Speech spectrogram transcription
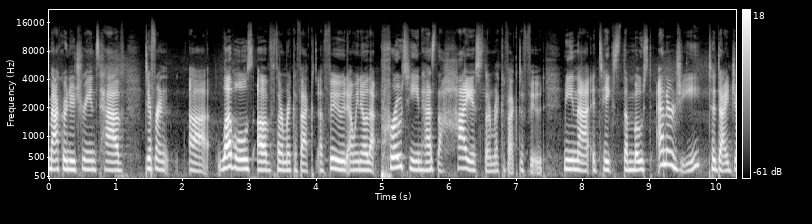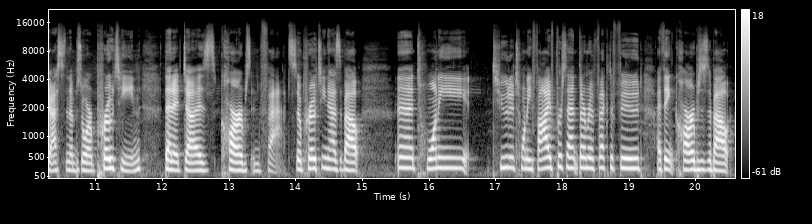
macronutrients have different uh, levels of thermic effect of food, and we know that protein has the highest thermic effect of food, meaning that it takes the most energy to digest and absorb protein than it does carbs and fats. So protein has about eh, 22 to 25 percent thermic effect of food. I think carbs is about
